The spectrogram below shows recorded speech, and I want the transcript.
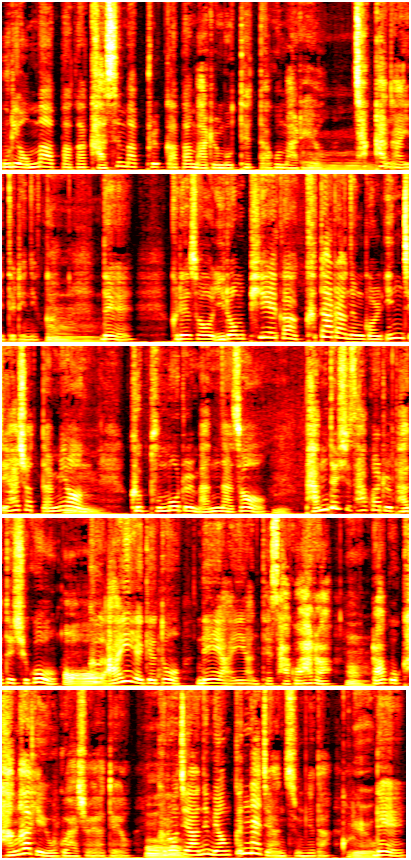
우리 엄마 아빠가 가슴 아플까봐 말을 못 했다고 말해요. 음. 착한 아이들이니까. 음. 네. 그래서 이런 피해가 크다라는 걸 인지하셨다면 음. 그 부모를 만나서 음. 반드시 사과를 받으시고 어. 그 아이에게도 내 아이한테 사과하라. 어, 라고 강하게 요구하셔야 돼요. 어. 그러지 않으면 끝나지 않습니다. 그래요. 네.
